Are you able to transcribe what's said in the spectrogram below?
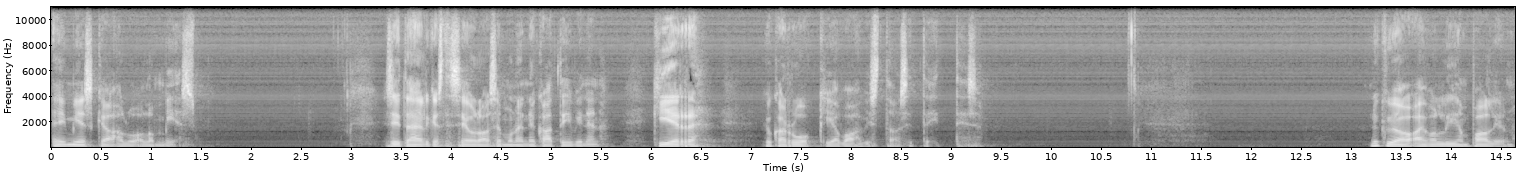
ei mieskään halua olla mies. Ja siitä helkästi seuraa semmoinen negatiivinen kierre, joka ruokkii ja vahvistaa sitten itteensä. Nykyään on aivan liian paljon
